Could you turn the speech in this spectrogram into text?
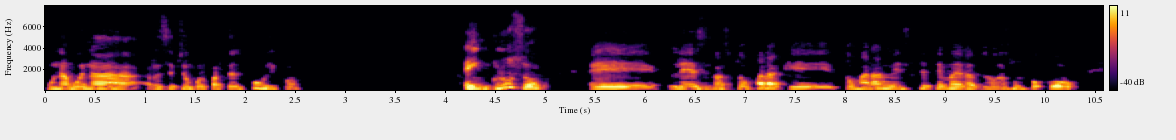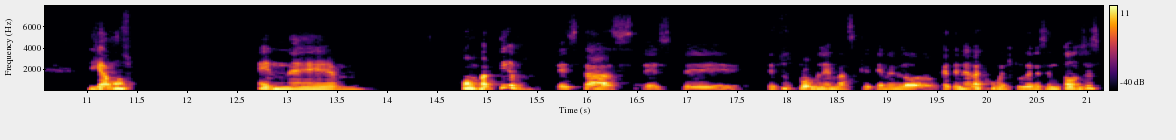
una buena recepción por parte del público. E incluso les bastó para que tomaran este tema de las drogas un poco digamos, en eh, combatir estas, este, estos problemas que, tienen lo, que tenía la juventud en ese entonces.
